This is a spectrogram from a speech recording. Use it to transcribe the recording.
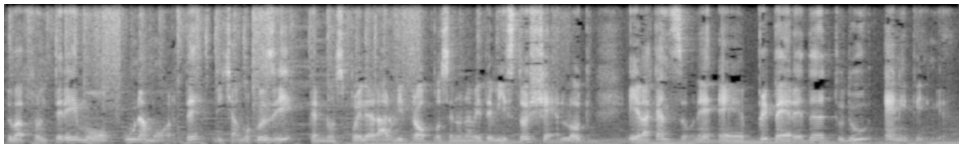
dove affronteremo una morte, diciamo così, per non spoilerarvi troppo se non avete visto Sherlock e la canzone è Prepared to Do Anything.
